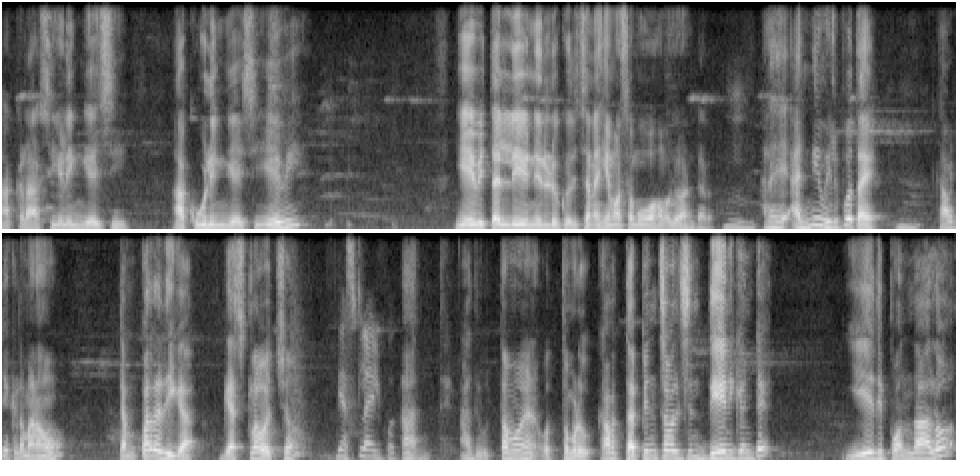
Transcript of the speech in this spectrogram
అక్కడ ఆ సీలింగ్ వేసి ఆ కూలింగ్ వేసి ఏవి? ఏవి తల్లి నిరుడు కురిసిన హిమ సమూహములు అంటారు. అలా అన్నీ వెళ్ళిపోతాయి. కాబట్టి ఇక్కడ మనం టెంపరీగా గెస్ట్లో వచ్చాం. గెస్ట్లో వెళ్ళిపోతుంది అంతే. అది ఉత్తమమైన ఉత్తముడు. కాబట్టి తప్పించవలసింది దేనికంటే ఏది పొందాలో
